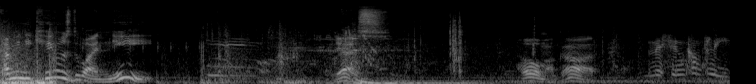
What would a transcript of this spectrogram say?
How many kills do I need? Yes. Oh my god. Mission complete.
